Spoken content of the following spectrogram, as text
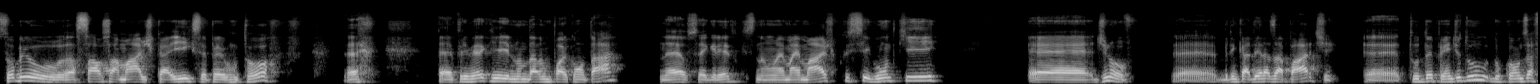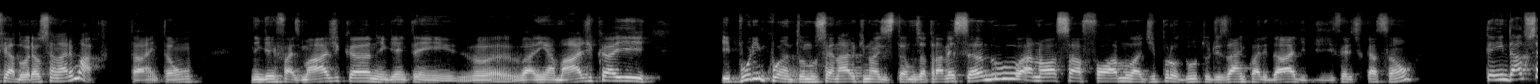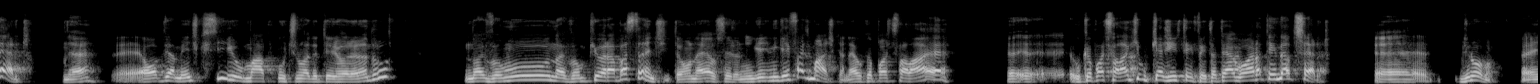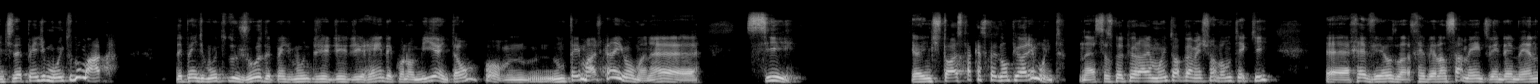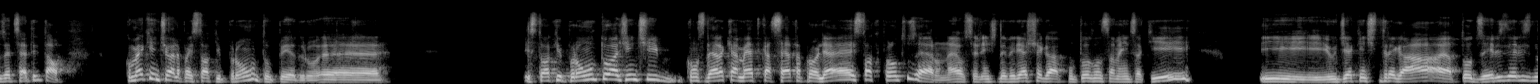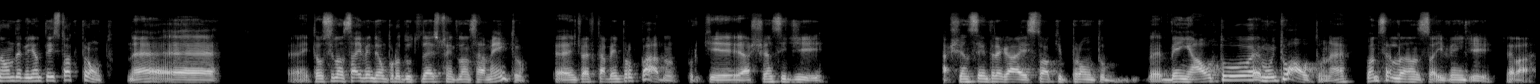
Sobre o, a salsa mágica aí que você perguntou, é, é, primeiro que não, dá, não pode contar, né, o segredo, que senão é mais mágico, e segundo que, é, de novo, é, brincadeiras à parte, é, tudo depende do, do quão desafiador é o cenário macro, tá? Então, ninguém faz mágica, ninguém tem uh, varinha mágica e, e por enquanto, no cenário que nós estamos atravessando, a nossa fórmula de produto, design, qualidade, de diversificação tem dado certo, né? É, obviamente que se o macro continuar deteriorando, nós vamos, nós vamos piorar bastante. Então, né? Ou seja, ninguém, ninguém faz mágica, né? O que eu posso falar é, é, é o que eu posso falar é que o que a gente tem feito até agora tem dado certo. É, de novo, a gente depende muito do macro, depende muito do juros, depende muito de, de, de renda, economia. Então, pô, não tem mágica nenhuma, né? Se a gente torce para que as coisas não piorem muito, né? Se as coisas piorarem muito, obviamente nós vamos ter que é, rever, os, rever lançamentos, vender menos, etc. e tal. Como é que a gente olha para estoque pronto, Pedro? É... Estoque pronto, a gente considera que a métrica certa para olhar é estoque pronto zero, né? Ou seja, a gente deveria chegar com todos os lançamentos aqui e o dia que a gente entregar a todos eles, eles não deveriam ter estoque pronto, né? É... É, então, se lançar e vender um produto 10% de lançamento, é, a gente vai ficar bem preocupado, porque a chance de a chance de entregar estoque pronto é, bem alto é muito alto, né? Quando você lança e vende, sei lá,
